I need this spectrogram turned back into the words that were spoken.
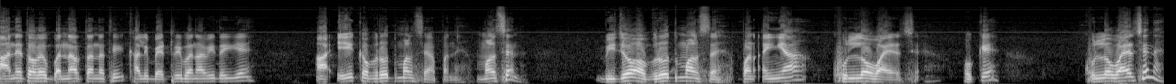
આને તો હવે બનાવતા નથી, ખાલી બેટરી બનાવી દઈએ. આ એક અવરોધ મળશે આપણને. મળશે ને? બીજો અવરોધ મળશે, પણ અહીંયા ખુલ્લો વાયર છે. ઓકે? ખુલ્લો વાયર છે ને?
